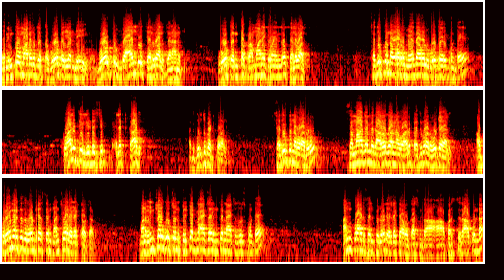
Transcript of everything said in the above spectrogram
నేను ఇంకో మాట కూడా చెప్తా. ఓటు వేయండి. ఓటు వాల్యూ తెలవాలి జనానికి. ఓటు ఎంత ప్రామాణికమైందో తెలవాలి. చదువుకున్న వారు మేధావులు ఓటు వేయకుంటే క్వాలిటీ లీడర్షిప్ ఎలక్ట్ కాదు. అది గుర్తుపెట్టుకోవాలి. చదువుకున్న వారు సమాజం మీద అవగాహన వారు ప్రతి వారు ఓటేయాలి అప్పుడు ఏమవుతుంది? ఓటేస్తే మంచివాడు ఎలక్ట్ అవుతాడు మనం ఇంట్లో కూర్చొని క్రికెట్ మ్యాచ్ ఇంకా మ్యాచ్ చూసుకుంటే అన్క్వాలిఫైడ్ పిల్లలు ఎలక్ట్ అవకాశం ఉంది ఆ పరిస్థితి రాకుండా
